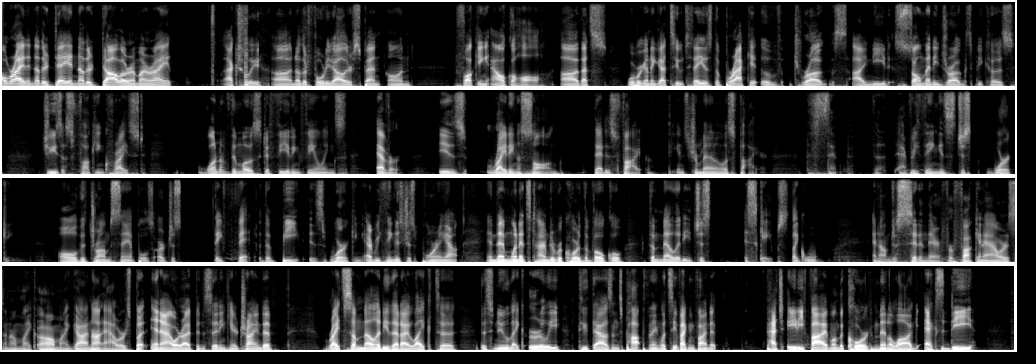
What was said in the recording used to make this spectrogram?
All right, another day, another dollar. Am I right? Actually, uh, another forty dollars spent on fucking alcohol. Uh, that's what we're gonna get to. Today is the bracket of drugs. I need so many drugs because, Jesus fucking Christ, one of the most defeating feelings ever is writing a song that is fire. The instrumental is fire. The synth, the everything is just working. All the drum samples are just they fit. The beat is working. Everything is just pouring out. And then when it's time to record the vocal, the melody just escapes. Like and I'm just sitting there for fucking hours and I'm like, "Oh my god, not hours, but an hour I've been sitting here trying to write some melody that I like to this new like early 2000s pop thing. Let's see if I can find it. Patch 85 on the Korg Minilogue XD,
